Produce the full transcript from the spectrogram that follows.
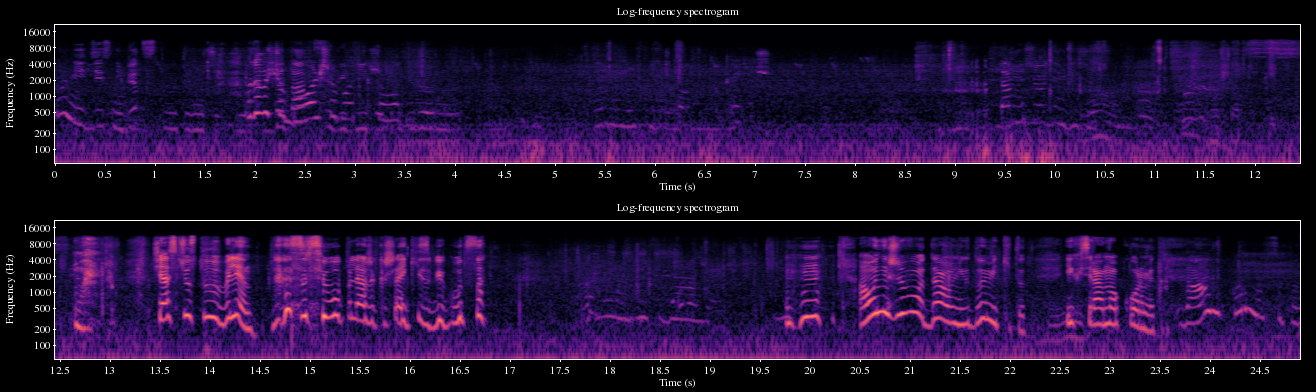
Ну, они здесь не бедствуют, и ничего. Потом еще больше животных. определенные. Там еще один бежит. Сейчас чувствую, блин, со всего пляжа кошаки сбегутся. А у них живот, да, у них домики тут. Их все равно кормят. Да, они кормятся там.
